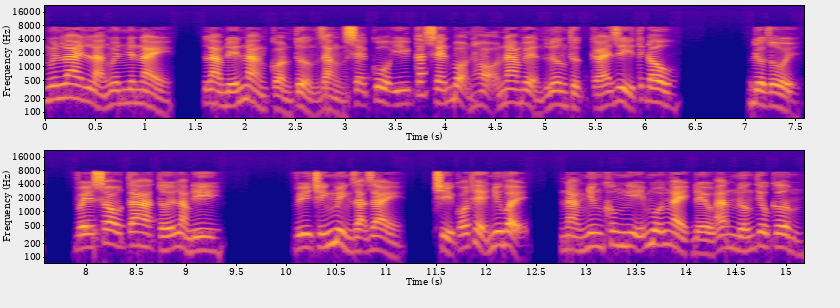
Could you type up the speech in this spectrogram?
nguyên lai là nguyên nhân này, làm đến nàng còn tưởng rằng sẽ cố ý cắt xén bọn họ nam huyện lương thực cái gì tích đâu. Được rồi, về sau ta tới làm đi. Vì chính mình dạ dày, chỉ có thể như vậy, nàng nhưng không nghĩ mỗi ngày đều ăn nướng tiêu cơm.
